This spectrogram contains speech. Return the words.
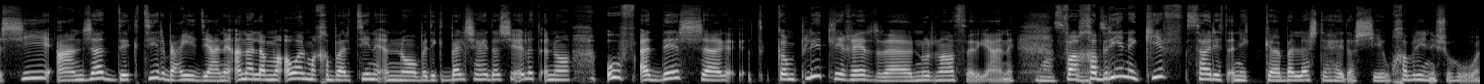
شيء عن جد كتير بعيد. بعيد. يعني أنا لما أول ما خبرتيني إنه بدك تبلشي هيدا الشيء قلت إنه أوف قديش completely غير نور ناصر يعني. فخبريني كيف صارت إنك بلشتي هيدا الشيء وخبريني شو هو.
